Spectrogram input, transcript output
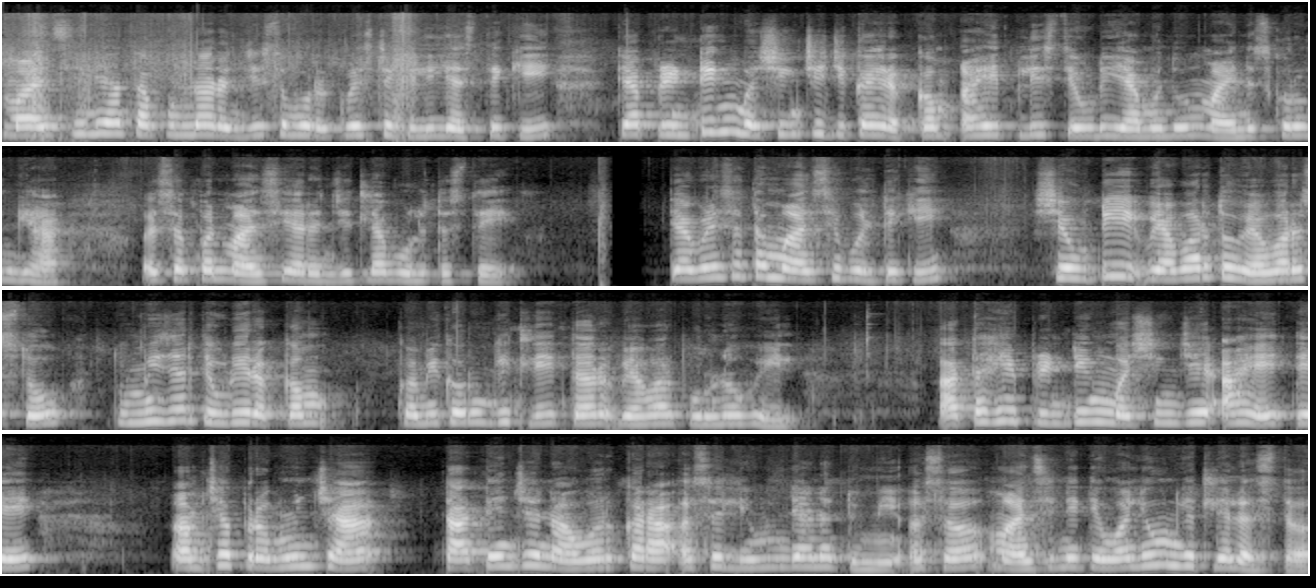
मानसीने आता पुन्हा रणजितसमोर रिक्वेस्ट केलेली असते की त्या प्रिंटिंग मशीनची जी काही रक्कम आहे प्लीज तेवढी यामधून मायनस करून घ्या. असं पण मानसी या रणजितला बोलत असते. त्यावेळेस आता मानसी बोलते की शेवटी व्यवहार तो व्यवहार असतो. तुम्ही जर तेवढी रक्कम कमी करून घेतली तर व्यवहार पूर्ण होईल. आता हे प्रिंटिंग मशीन जे आहे ते आमच्या प्रभूंच्या तात्यांच्या नावावर करा असं लिहून द्या ना तुम्ही. असं मानसीने तेव्हा लिहून घेतलेलं असतं.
